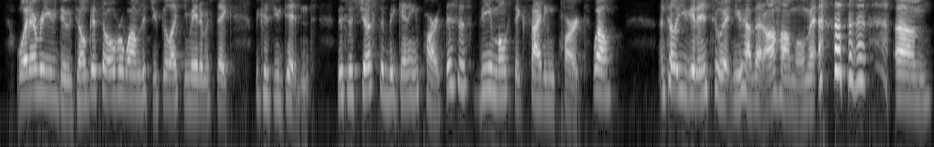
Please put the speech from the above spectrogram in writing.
Whatever you do, don't get so overwhelmed that you feel like you made a mistake because you didn't. This is just the beginning part. This is the most exciting part. Well, until you get into it and you have that aha moment. um,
